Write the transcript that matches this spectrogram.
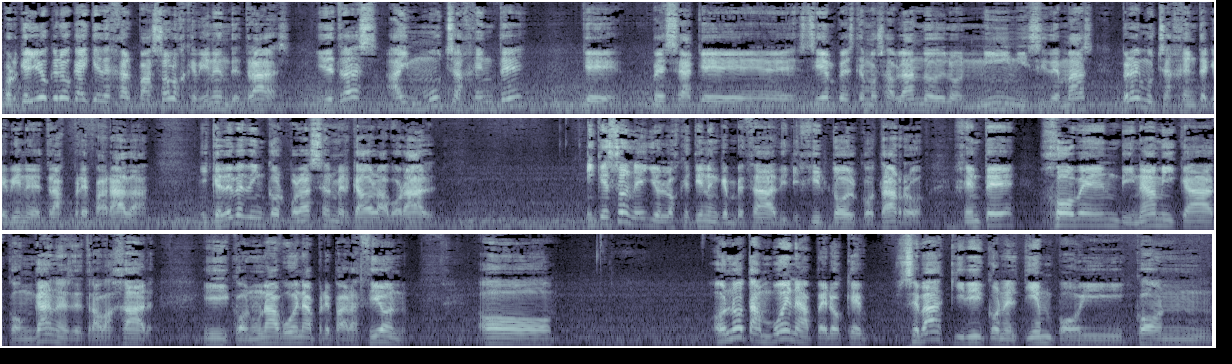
porque yo creo que hay que dejar paso a los que vienen detrás. Y detrás hay mucha gente que, pese a que siempre estemos hablando de los ninis y demás, pero hay mucha gente que viene detrás preparada y que debe de incorporarse al mercado laboral y que son ellos los que tienen que empezar a dirigir todo el cotarro. Gente joven, dinámica, con ganas de trabajar y con una buena preparación. O, o no tan buena, pero que se va a adquirir con el tiempo y con...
